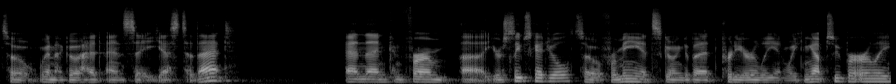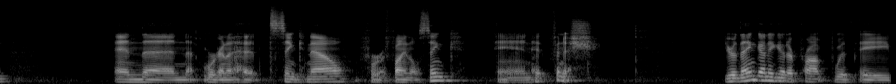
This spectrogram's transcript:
So we're going to go ahead and say yes to that. And then confirm uh, your sleep schedule. So for me, it's going to bed pretty early and waking up super early and then we're to hit sync now for a final sync and hit finish. You're then going to get a prompt with a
